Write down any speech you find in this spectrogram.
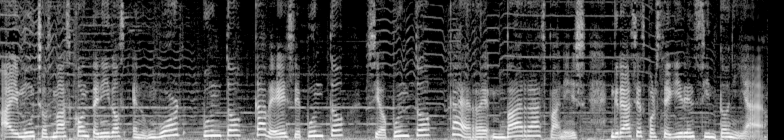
Hay muchos más contenidos en word.kbs.co.kr barra Spanish. Gracias por seguir en sintonía.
